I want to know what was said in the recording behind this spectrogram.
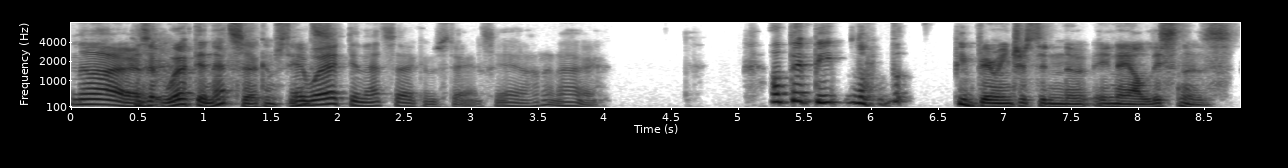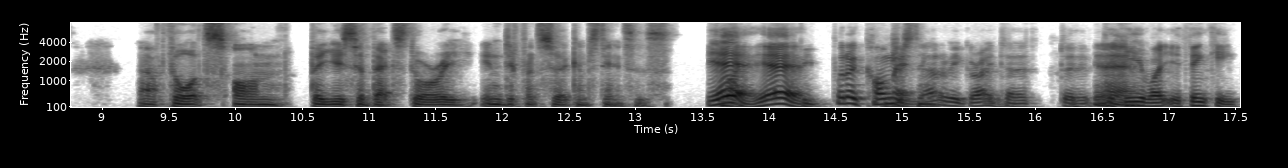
no, because it worked in that circumstance. it worked in that circumstance. Yeah, I don't know. I'd be, be look look, be very interested in the, in our listeners' uh, thoughts on the use of that story in different circumstances. Yeah, yeah. Put a comment. That'd be great to to, Yeah. to hear what you're thinking.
